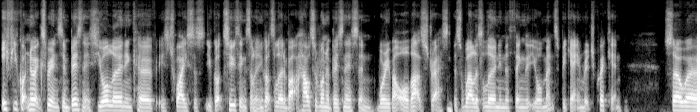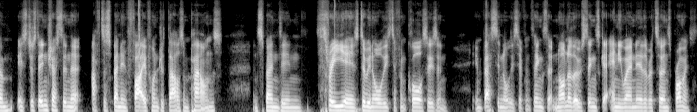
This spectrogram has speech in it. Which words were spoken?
If you've got no experience in business, your learning curve is twice as you've got two things to learn. You've got to learn about how to run a business and worry about all that stress, as well as learning the thing that you're meant to be getting rich quick in. So um, it's just interesting that after spending five hundred thousand pounds and spending three years doing all these different courses and invest in all these different things that none of those things get anywhere near the returns promised.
